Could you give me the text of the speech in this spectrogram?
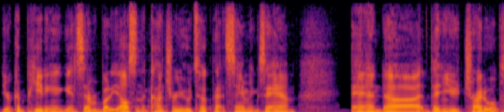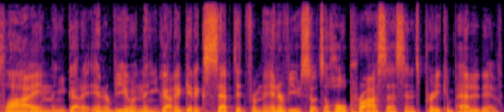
you're competing against everybody else in the country who took that same exam. And uh, then you try to apply and then you got to interview and then you got to get accepted from the interview. So it's a whole process and it's pretty competitive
